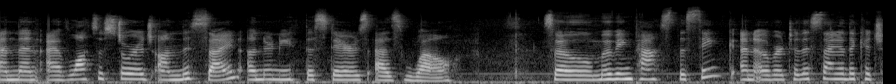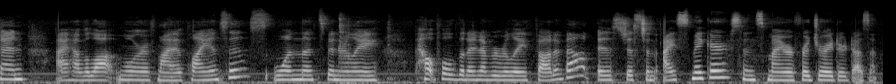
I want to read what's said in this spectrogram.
And then I have lots of storage on this side underneath the stairs as well. So moving past the sink and over to this side of the kitchen, I have a lot more of my appliances. One that's been really helpful that I never really thought about is just an ice maker since my refrigerator doesn't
